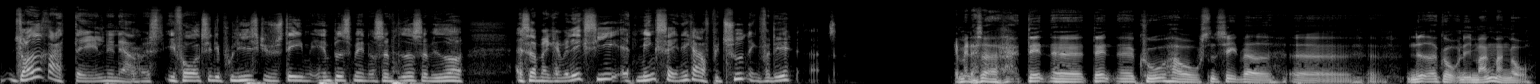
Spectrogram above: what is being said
lodret dalende nærmest i forhold til det politiske system, embedsmænd osv. osv. Altså, man kan vel ikke sige, at Mink-sagen ikke har haft betydning for det? Altså. Jamen altså, den, øh, den øh, kurve har jo sådan set været øh, nedadgående i mange, mange år.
